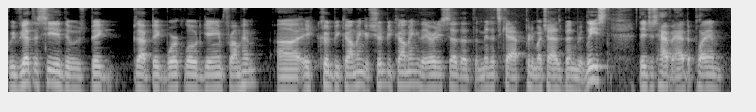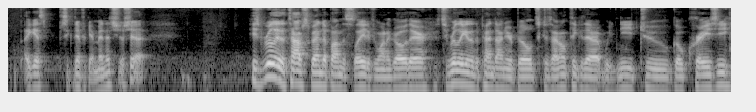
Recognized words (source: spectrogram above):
We've yet to see those big that big workload game from him. Uh, it could be coming. It should be coming. They already said that the minutes cap pretty much has been released. They just haven't had to play him, I guess, significant minutes just yet. He's really the top spend up on the slate if you want to go there. It's really going to depend on your builds because I don't think that we need to go crazy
